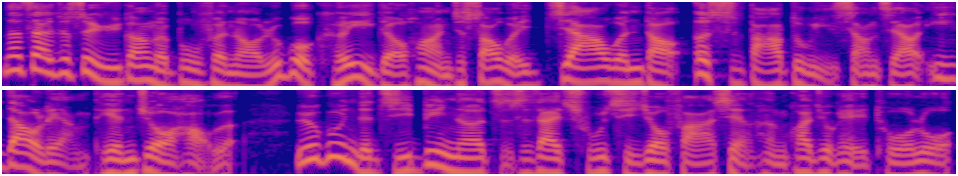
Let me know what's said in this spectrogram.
那再就是鱼缸的部分哦，如果可以的话，你就稍微加温到二十八度以上，只要一到两天就好了。如果你的疾病呢，只是在初期就发现，很快就可以脱落。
